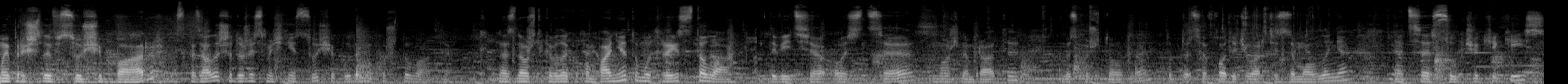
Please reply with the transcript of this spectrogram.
Ми прийшли в суші бар. Сказали, що дуже смачні суші будемо куштувати. У нас знову ж таки велика компанія, тому три стола. Дивіться, ось це можна брати безкоштовно. Тобто це входить у вартість замовлення. Це супчик якийсь.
